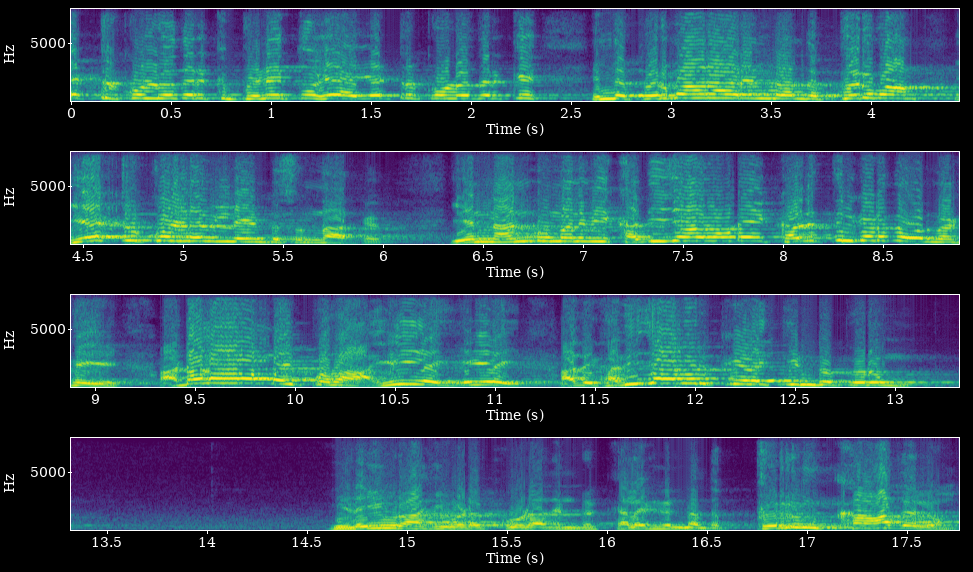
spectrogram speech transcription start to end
ஏற்றுக்கொள்வதற்கு பிணை தொகையை ஏற்றுக்கொள்வதற்கு இந்த பெருமானார் என்ற அந்த பெருமாம் ஏற்றுக்கொள்ளவில்லை என்று சொன்னார்கள். என் அன்பு மனைவி கதிஜாவுடைய கழுத்தில் கிடந்த ஒரு நகையை அடமானம் வைப்பதா? இல்லை இல்லை. அது கதிஜாவிற்கு இழைக்கின்ற பெரும் இடையூறாகிவிடக்கூடாது என்று கலகின்ற அந்த பெரும் காதலும்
